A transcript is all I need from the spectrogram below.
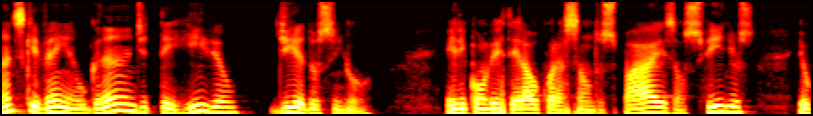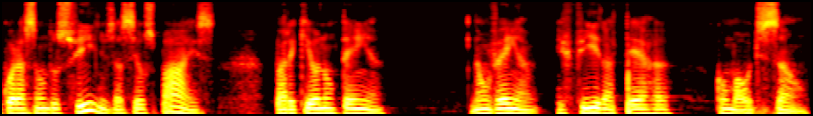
antes que venha o grande terrível dia do Senhor. Ele converterá o coração dos pais aos filhos e o coração dos filhos a seus pais, para que eu não tenha, não venha e fira a terra com maldição.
